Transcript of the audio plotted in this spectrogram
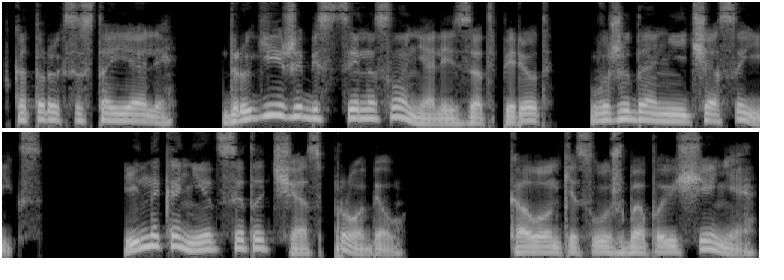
в которых состояли, другие же бесцельно слонялись зад-вперед в ожидании часа Х. И, наконец, этот час пробил. Колонки службы оповещения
